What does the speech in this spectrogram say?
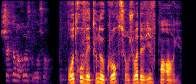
Chacun d'entre nous, ce qu'on reçoit. Retrouvez tous nos cours sur joiedevivre.org.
